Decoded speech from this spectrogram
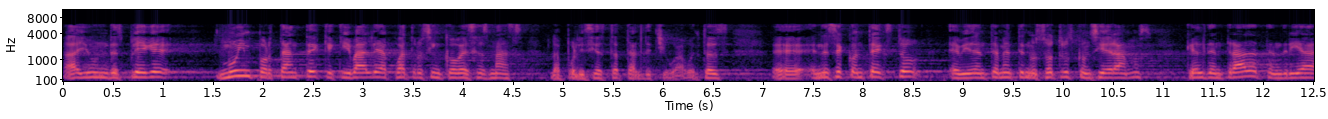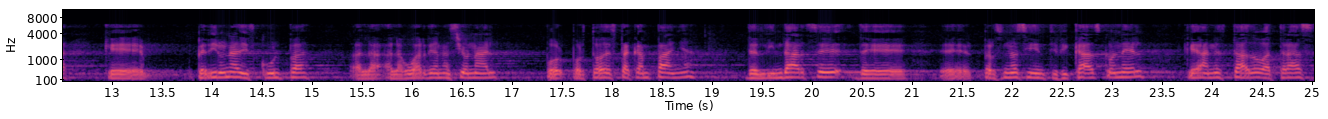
hay un despliegue muy importante que equivale a cuatro o cinco veces más la Policía Estatal de Chihuahua. Entonces, eh, en ese contexto, evidentemente nosotros consideramos que él de entrada tendría que pedir una disculpa a la, Guardia Nacional por, toda esta campaña, deslindarse de eh, personas identificadas con él que han estado atrás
